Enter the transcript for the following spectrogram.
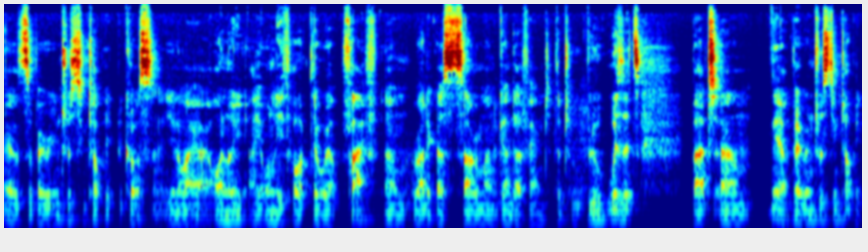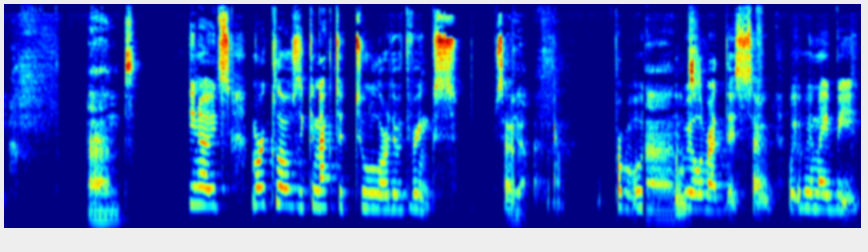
Yeah, it's a very interesting topic because uh, you know I only I only thought there were five um, Radagast, Saruman, Gandalf, and the two blue wizards, but um, yeah, very interesting topic, and you know it's more closely connected to Lord of the Rings, so yeah. yeah probably and we all read this, so we, we may be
